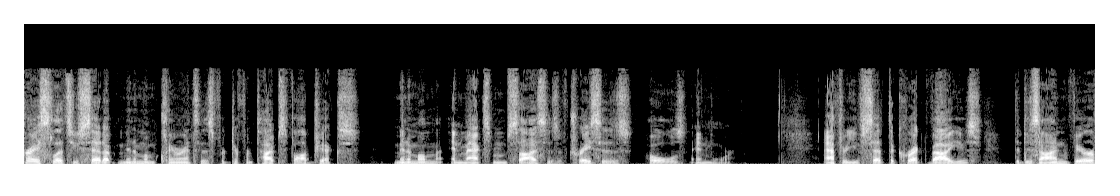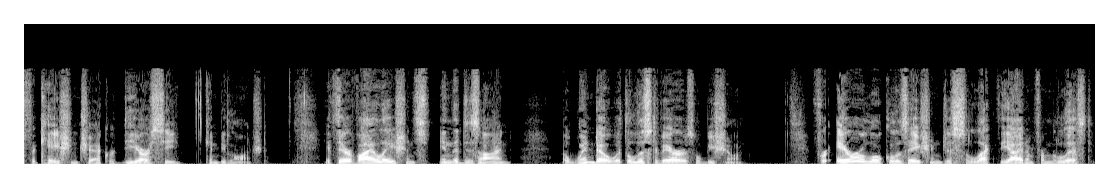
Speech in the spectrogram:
DipTrace lets you set up minimum clearances for different types of objects, minimum and maximum sizes of traces, holes, and more. After you've set the correct values, the Design Verification Check, or DRC, can be launched. If there are violations in the design, a window with a list of errors will be shown. For error localization, just select the item from the list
